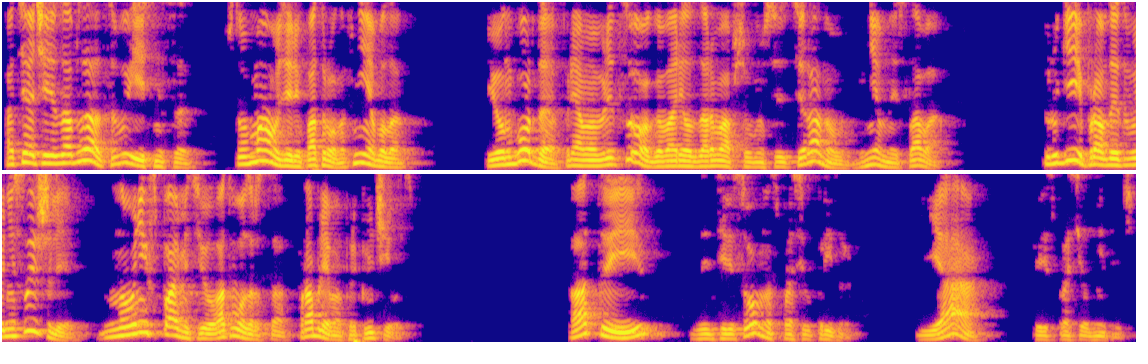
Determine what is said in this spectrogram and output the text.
Хотя через абзац выяснится, что в Маузере патронов не было. И он гордо, прямо в лицо, говорил взорвавшемуся тирану гневные слова. Другие, правда, этого не слышали, но у них с памятью от возраста проблема приключилась. «А ты?» – заинтересованно спросил призрак. «Я?» – переспросил Дмитрич.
